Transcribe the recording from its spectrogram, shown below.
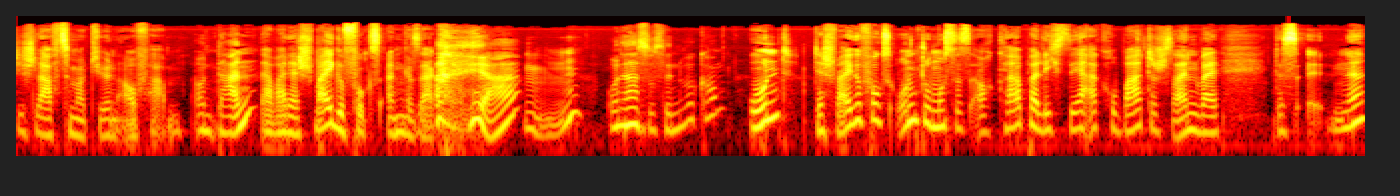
die Schlafzimmertüren aufhaben. Und dann? Da war der Schweigefuchs angesagt. Ja. Mhm. Und hast du es hinbekommen? Und der Schweigefuchs und du musstest auch körperlich sehr akrobatisch sein, weil das, äh, ne,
